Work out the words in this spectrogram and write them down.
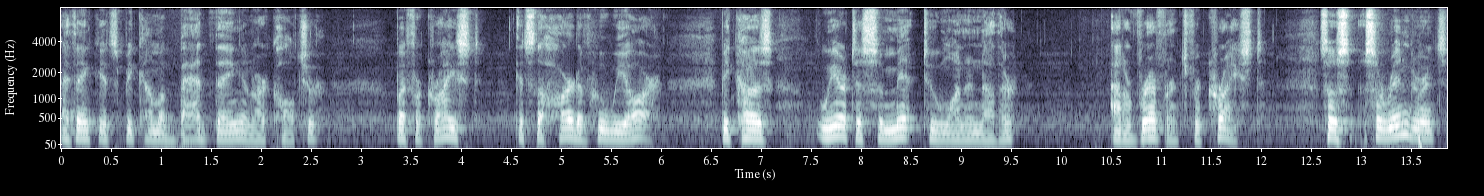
I think it's become a bad thing in our culture. But for Christ, it's the heart of who we are because we are to submit to one another out of reverence for Christ. So surrenderance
